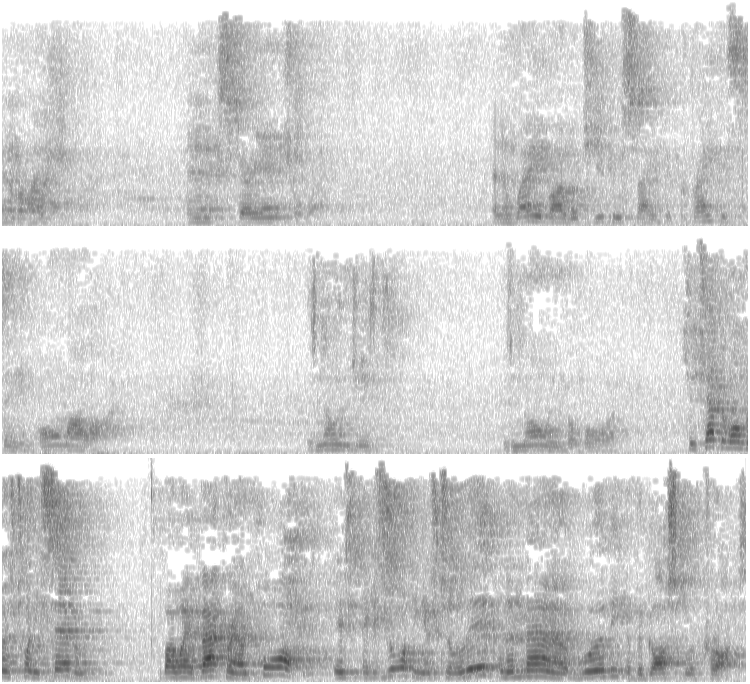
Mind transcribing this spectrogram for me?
in a relational way, in an experiential way, in a way by which you can say the greatest thing in all my life is knowing Jesus, is knowing the Lord. See, chapter 1, verse 27, by way of background, Paul is exhorting us to live in a manner worthy of the gospel of Christ.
